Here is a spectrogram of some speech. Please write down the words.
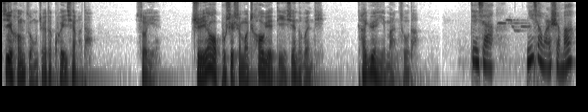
季恒总觉得亏欠了他，所以，只要不是什么超越底线的问题，他愿意满足他。殿下，你想玩什么？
